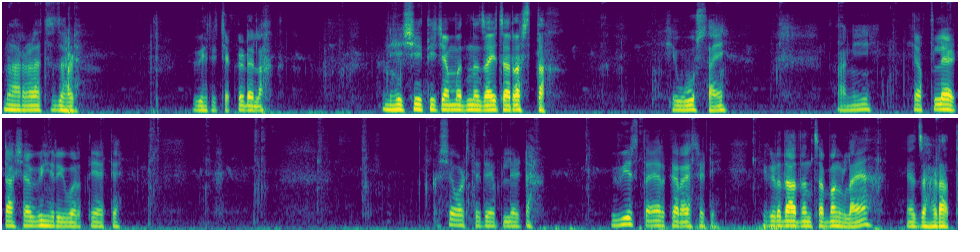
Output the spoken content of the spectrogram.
नारळाचं झाड विहिरीच्या कडेला. आणि हे शेतीच्या मधनं जायचा रस्ता. हे ऊस आहे. आणि ह्या फ्लॅट अशा विहिरीवरती आहे त्या. कशा वाटते त्या प्लेटा वीज तयार करायसाठी. इकडे दादांचा बंगला आहे या झाडात.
